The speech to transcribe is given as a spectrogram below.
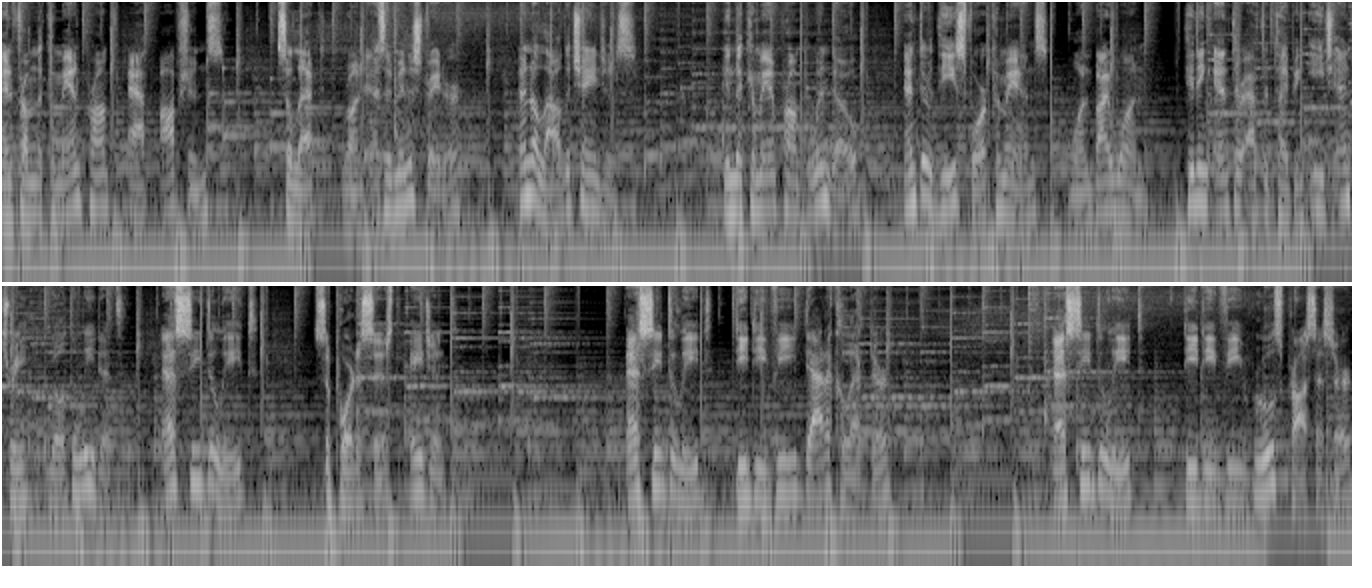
and from the command prompt app options, select Run as Administrator and allow the changes. In the command prompt window, enter these four commands one by one. Hitting enter after typing each entry will delete it. SC delete support assist agent. SC delete DDV data collector. SC delete DDV rules processor.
